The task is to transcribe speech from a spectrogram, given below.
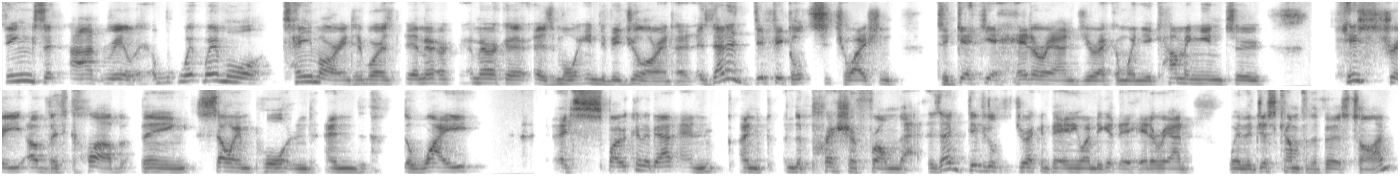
things that aren't really we're more team oriented whereas america is more individual oriented is that a difficult situation to get your head around do you reckon when you're coming into history of the club being so important and the way it's spoken about and, and, and the pressure from that is that difficult do you reckon to anyone to get their head around when they've just come for the first time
